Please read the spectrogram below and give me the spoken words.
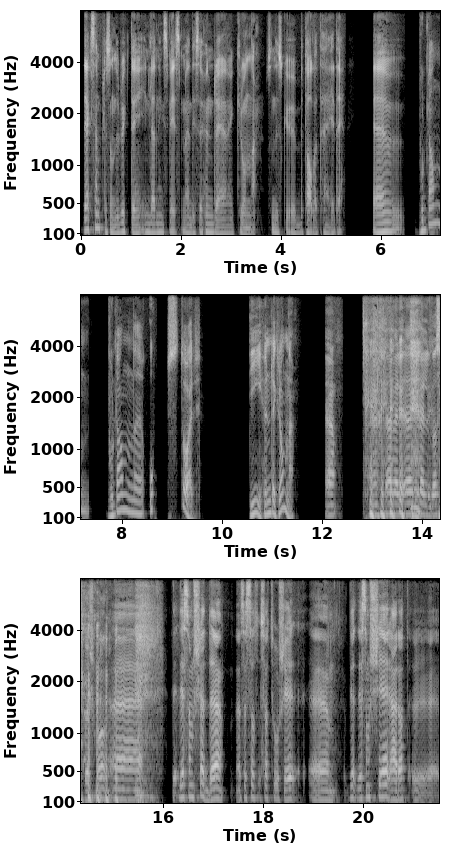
Det eksempelet som du brukte innledningsvis med disse 100 kronene som du skulle betale til Heidi. Uh, hvordan, hvordan oppstår de 100 kronene? Ja, det er veldig, et veldig godt spørsmål. Eh, det, det, som skjedde altså, Satoshi eh, det, det, som skjer, er at, uh,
